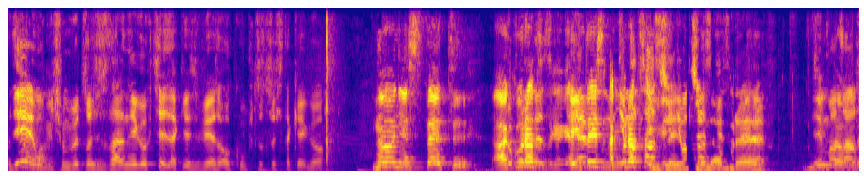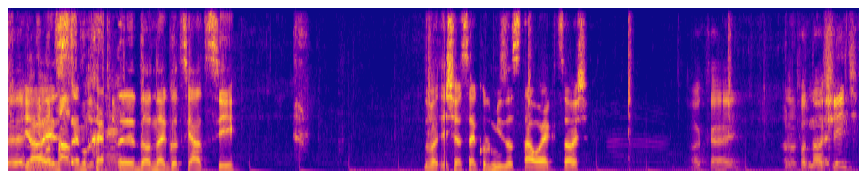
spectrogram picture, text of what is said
No nie, mogliśmy by coś za niego chcieć, jakieś wiesz, okup czy coś takiego. No niestety. A akurat... Powiedz, Ej, to jest nie ma akurat... czasu, nie ma Dzień czasu, dobry. Dzień ma dobry. czasu, nie Ja jestem czasu. chętny do negocjacji. 20 sekund mi zostało jak coś. Okej. Podnosić?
